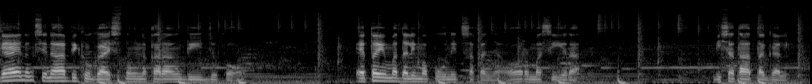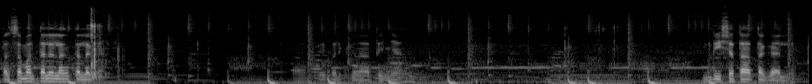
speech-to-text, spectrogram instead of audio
Gaya ng sinabi ko guys nung nakaraang video ko, ito yung madaling mapunit sa kanya or masira. Hindi siya tatagal. Pansamantala lang talaga. Okay, balik na natin yan. Hindi siya tatagal.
